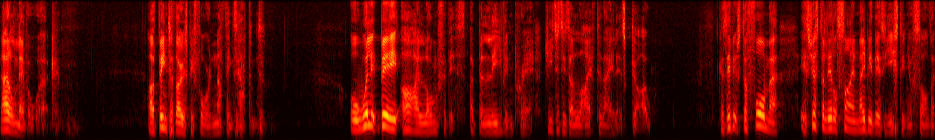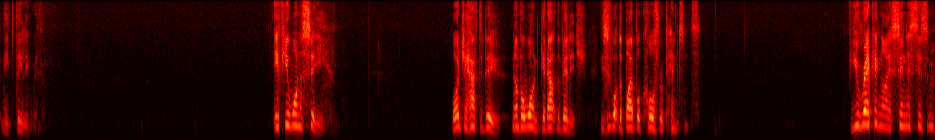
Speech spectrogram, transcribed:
That'll never work. I've been to those before and nothing's happened. Or will it be, oh, I long for this. I believe in prayer. Jesus is alive today. Let's go. Because if it's the former, it's just a little sign maybe there's yeast in your soul that needs dealing with. If you want to see, what do you have to do? Number one, get out the village. This is what the Bible calls repentance. If you recognize cynicism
